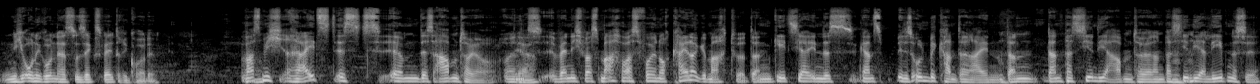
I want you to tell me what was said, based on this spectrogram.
Nicht ohne Grund hast du sechs Weltrekorde. Was mich reizt, ist ähm, das Abenteuer. Und ja. wenn ich was mache, was vorher noch keiner gemacht wird, dann geht's ja in das ganz in das Unbekannte rein. Mhm. Dann, dann passieren die Abenteuer, dann passieren mhm. die Erlebnisse.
